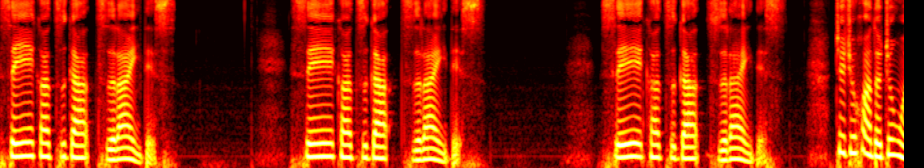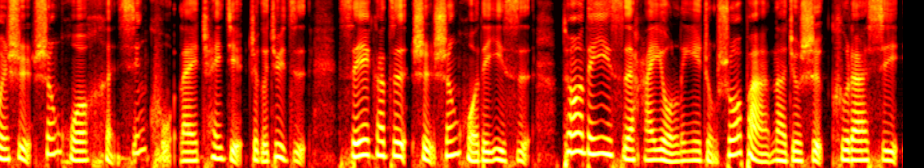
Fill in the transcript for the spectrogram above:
生活がつらいです。生活がつらいです。生活がつらいです。这句话的中文是“生活很辛苦”。来拆解这个句子，“生活”是生活的意思，同样的意思还有另一种说法，那就是“暮らし”。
